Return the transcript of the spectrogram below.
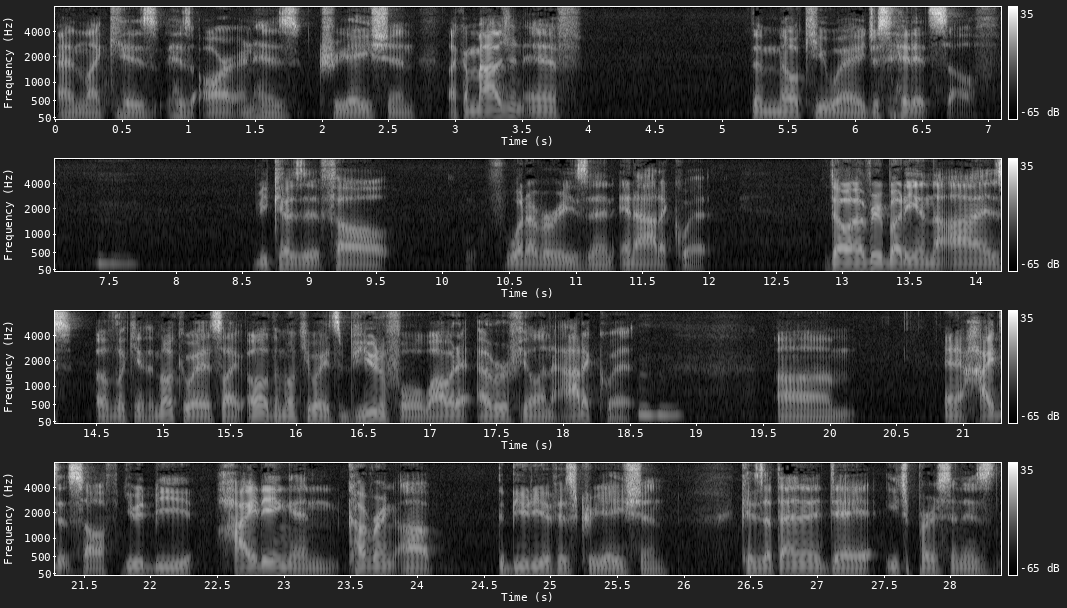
And like his his art and his creation. Like imagine if the Milky Way just hit itself mm-hmm. because it felt, for whatever reason, inadequate. Though everybody in the eyes of looking at the Milky Way, it's like, oh, the Milky Way, it's beautiful. Why would it ever feel inadequate? um, and it hides itself. You would be hiding and covering up the beauty of His creation, because at the end of the day, each person is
